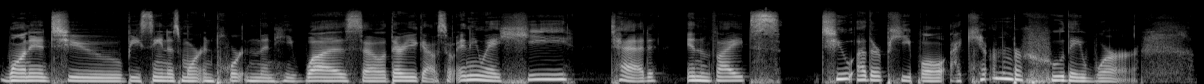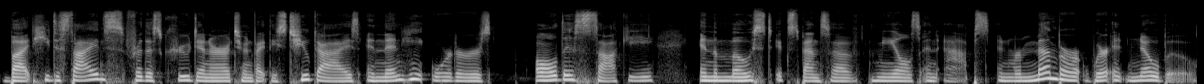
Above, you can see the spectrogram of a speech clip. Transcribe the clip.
wanted to be seen as more important than he was. So there you go. So, anyway, he, Ted, invites two other people. I can't remember who they were, but he decides for this crew dinner to invite these two guys, and then he orders all this sake and the most expensive meals and apps. And remember, we're at Nobu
